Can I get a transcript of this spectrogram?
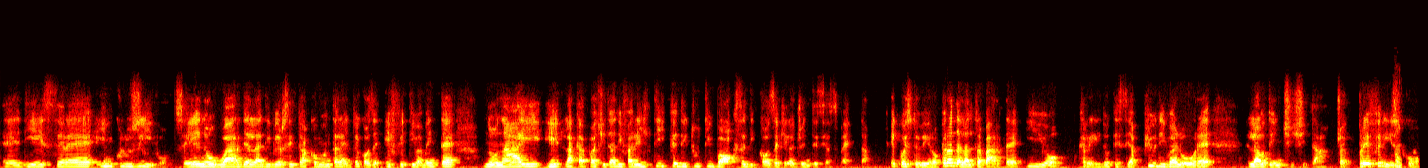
eh, di essere inclusivo, se non guardi alla diversità come un talento e cose, effettivamente non hai la capacità di fare il tick di tutti i box di cose che la gente si aspetta. E questo è vero, però dall'altra parte io credo che sia più di valore l'autenticità, cioè preferisco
